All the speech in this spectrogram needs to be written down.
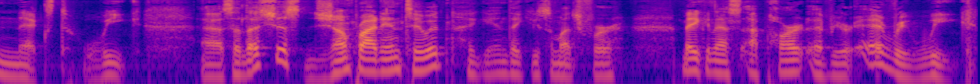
next week. Uh, so let's just jump right into it. Again, thank you so much for making us a part of your every week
